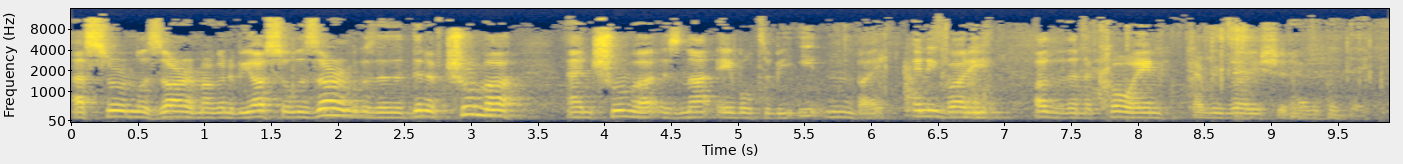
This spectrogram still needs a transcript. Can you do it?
Asurim Lazarim are going to be Asur Lazarim because they're the din of Truma, and Truma is not able to be eaten by anybody other than a Kohen. Everybody should have a good day.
